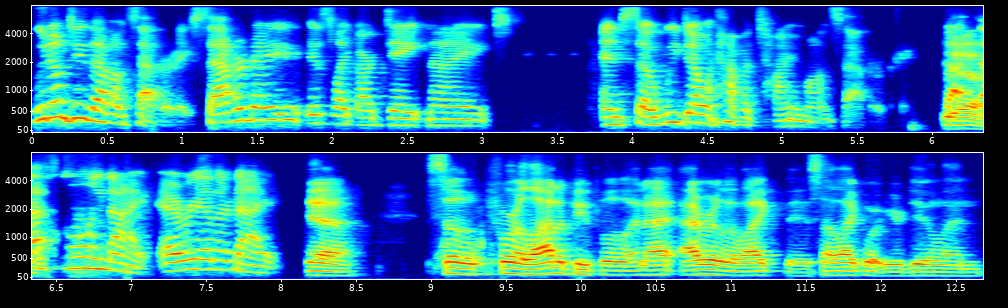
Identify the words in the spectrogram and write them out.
we don't do that on saturday. Saturday is like our date night and so we don't have a time on Saturday. That, yeah. That's the only night. Every other night. Yeah. So for a lot of people, and I, I really like this, I like what you're doing.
